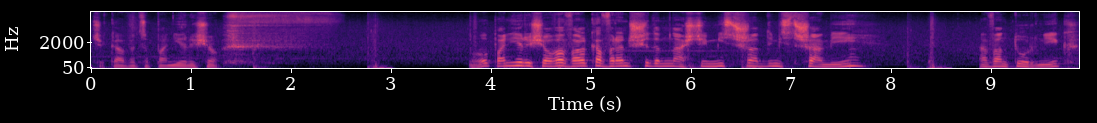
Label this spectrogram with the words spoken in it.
Ciekawe, co pani Rysio... O, pani Rysiowa, walka wręcz 17, mistrz nad mistrzami. Awanturnik.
